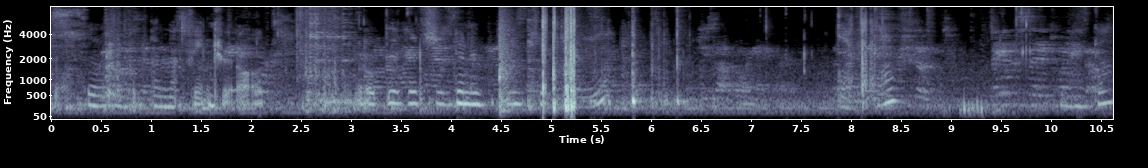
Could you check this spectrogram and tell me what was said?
So I'm not feeding her all. But I bet that she's gonna be today. She's going anywhere. There we go. Bailiff said it There we 20,000. go.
